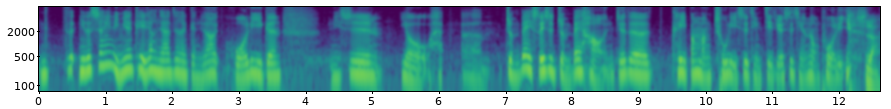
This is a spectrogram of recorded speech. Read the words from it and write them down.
你的你的声音里面可以让人家真的感觉到活力，跟你是有很呃准备随时准备好，你觉得可以帮忙处理事情、解决事情的那种魄力。是啊，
